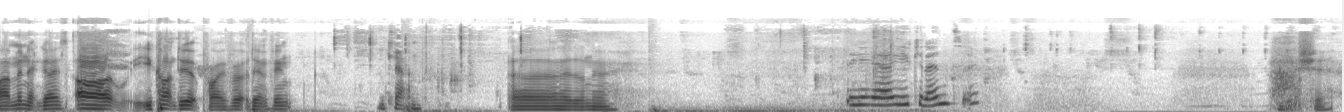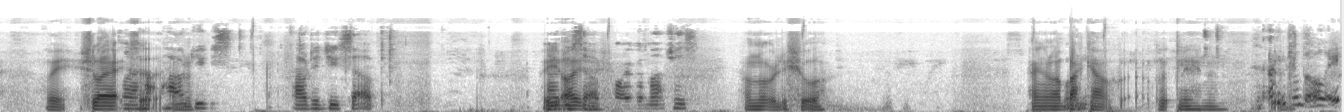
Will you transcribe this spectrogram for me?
I'm in it, guys. Oh, you can't do it private, I don't think. You can. Uh, I don't know. Yeah, you can enter. Oh, shit. Wait, shall I Well, exit? how, how Um, do you, how did you set up? How I- do you I- set up private matches? I'm not really sure. Hang on, I'll back out qu- quickly and then... Uncle Dolly.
